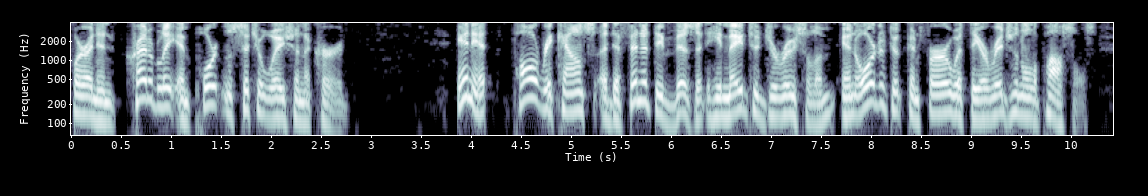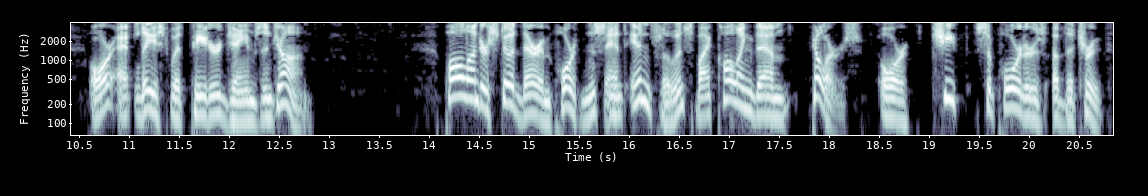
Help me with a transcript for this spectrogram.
where an incredibly important situation occurred. In it, Paul recounts a definitive visit he made to Jerusalem in order to confer with the original apostles, or at least with Peter, James, and John. Paul understood their importance and influence by calling them pillars or chief supporters of the truth.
